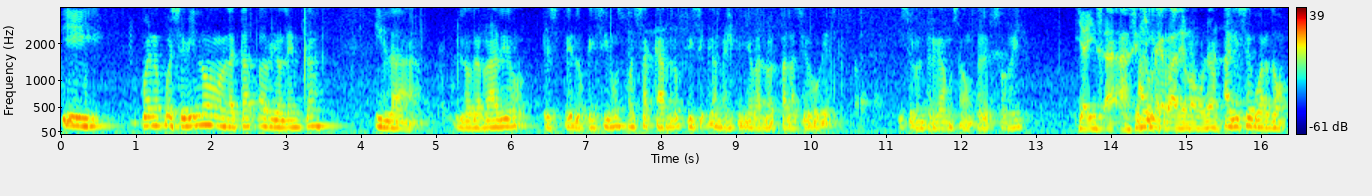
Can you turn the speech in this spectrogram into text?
Y bueno, pues se vino la etapa violenta y la, lo de radio, este, lo que hicimos fue sacarlo físicamente y llevarlo al Palacio de Gobierno. Y se lo entregamos a don Pedro Zorrilla. Y ahí así surge Radio Nuevo León. Ahí se guardó.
